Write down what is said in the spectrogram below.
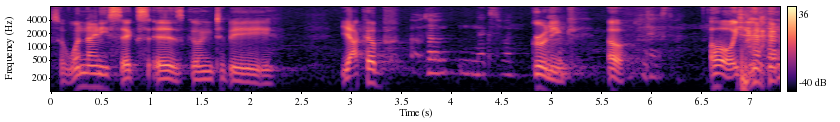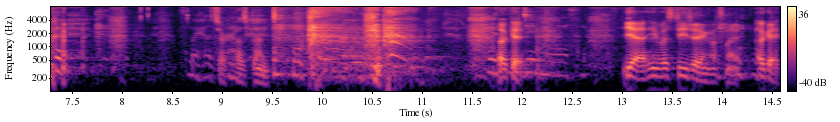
so 196 is going to be Jakob No, next one. Gruning. Oh, Next one. oh yeah, It's my it's her husband. husband. Okay. DJing last night. Yeah, he was DJing last night. Okay.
